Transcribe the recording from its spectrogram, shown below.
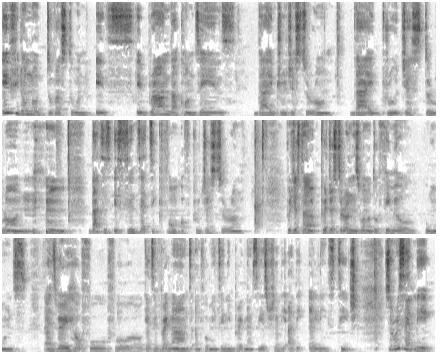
If you don't know Duphaston, it's a brand that contains dydrogesterone. Dydrogesterone. that is a synthetic form of progesterone. Progesterone, progesterone is one of the female hormones that is very helpful for getting pregnant and for maintaining pregnancy, especially at the early stage. So recently,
